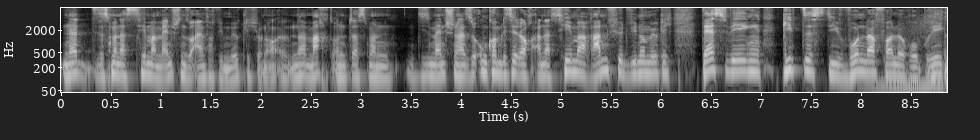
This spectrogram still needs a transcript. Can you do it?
ne, dass man das Thema Menschen so einfach wie möglich und, ne, macht und dass man diese Menschen halt so unkompliziert auch an das Thema ranführt wie nur möglich. Deswegen gibt es die wundervolle Rubrik.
